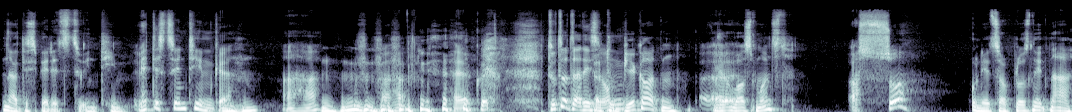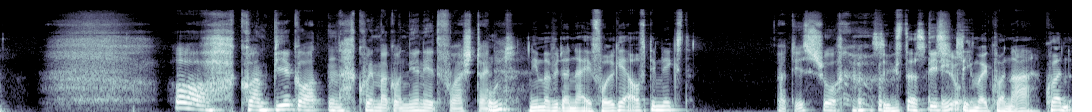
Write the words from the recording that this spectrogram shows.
Na, das wird jetzt zu intim. wird das zu intim, gell? Mhm. Aha. Aha. Ja, gut. Du da die Ja, du sagen, Biergarten, Äh. ja, was meinst ach so, Und jetzt sag bloß nicht na. oh, kein Biergarten kann ich mir gar nie nicht vorstellen. Und nehmen wir wieder eine neue Folge auf demnächst. Ja, das schon. Siehst du das? Das schon. Endlich mal kein Na. Keine,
